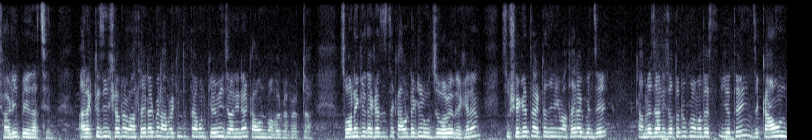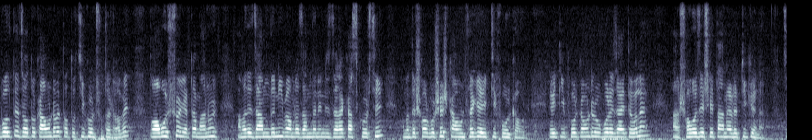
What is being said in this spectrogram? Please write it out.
শাড়ি পেয়ে যাচ্ছেন। আর একটা জিনিস আপনার মাথায় রাখবেন, আমরা কিন্তু তেমন কেউই জানি না কাউন্ট মাপার ব্যাপারটা। সো অনেকে দেখা যাচ্ছে কাউন্টটাকে উজ্জ্বলভাবে দেখে নেন। সো সেক্ষেত্রে একটা জিনিস মাথায় রাখবেন যে আমরা জানি যতটুকু আমাদের ইয়েতে যে কাউন্ট বলতে যত কাউন্ট হবে তত চিকন সুতাটা হবে। তো অবশ্যই একটা মানুষ, আমাদের জামদানি বা আমরা জামদানি নিয়ে যারা কাজ করছি, আমাদের সর্বশেষ কাউন্ট থাকে eighty four count eighty four কাউন্টের উপরে যাইতে হলে আর সহজে সে তানাটা টিকে না। তো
